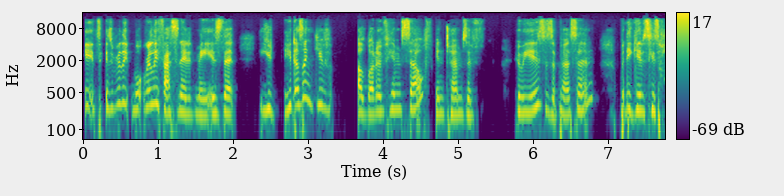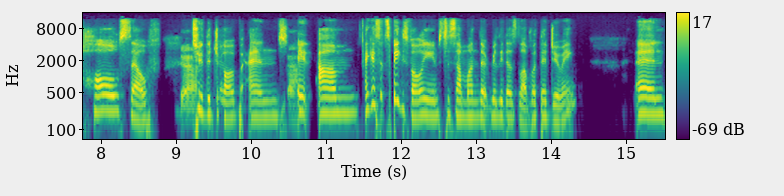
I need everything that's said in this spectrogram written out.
it's, it's really what really fascinated me is that you he doesn't give a lot of himself in terms of who he is as a person, but he gives his whole self Yeah. to the job and Yeah. it um i guess it speaks volumes to someone that really does love what they're doing and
